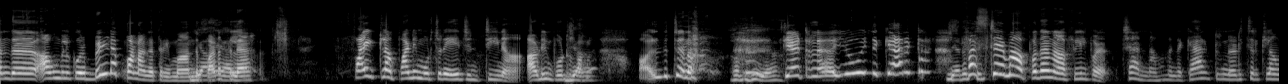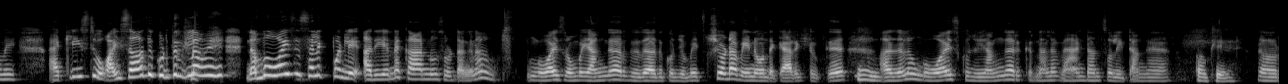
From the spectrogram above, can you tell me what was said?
அந்த அவங்களுக்கு ஒரு பில்டப் பண்ணாங்க தெரியுமா அந்த படத்தில். ஃபைட்லாம் பண்ணி முடிச்சோட ஏஜென்ட் டீனா அப்படின்னு போட்டுருவாங்க அழுதுட்டேன் தியேட்டர்ல ஐயோ இந்த கேரக்டர் ஃபர்ஸ்ட் டைமா அப்பதான் நான் ஃபீல் பண்ணேன். சே நம்ம இந்த கேரக்டர் நடிச்சிருக்கலாமே. அட்லீஸ்ட் வாய்ஸாவது கொடுத்துருக்கலாமே. நம்ம வாய்ஸ் செலக்ட் பண்ணல. அது என்ன காரணம் சொல்லிட்டாங்கன்னா உங்க வாய்ஸ் ரொம்ப யங்கா இருந்தது. அது கொஞ்சம் மெச்சோர்டா வேணும் அந்த கேரக்டருக்கு. அதனால உங்க வாய்ஸ் கொஞ்சம் யங்கா இருக்கிறதுனால வேண்டாம்னு சொல்லிட்டாங்க. ஓகே நான்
